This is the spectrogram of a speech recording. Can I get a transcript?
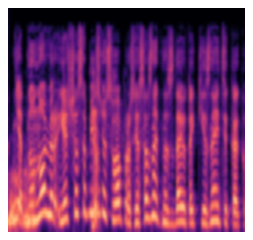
Нет, но номер... Я сейчас объясню Нет. свой вопрос. Я сознательно задаю такие, знаете, как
